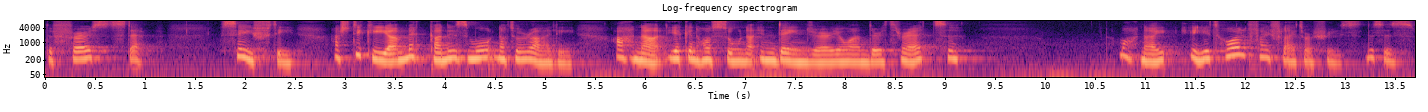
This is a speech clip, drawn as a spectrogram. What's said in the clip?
the first step. Safety. Għax dik hija mekkaniżmu naturali. Aħna jekk inħossuna in danger jew under threat, moħħna jidħol fight, flight or freeze. This is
